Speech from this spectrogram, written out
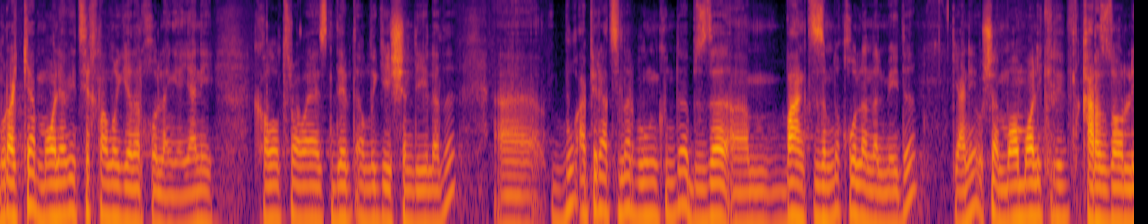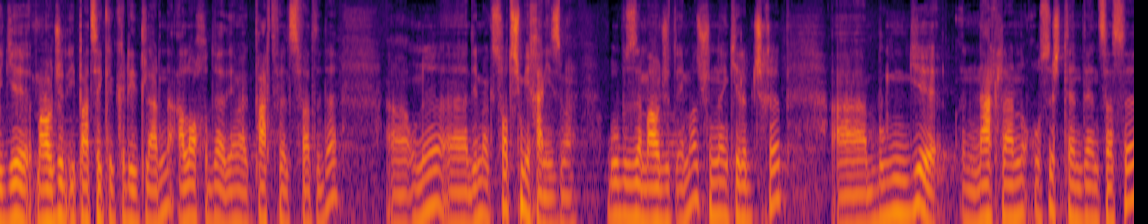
murakkab moliyaviy texnologiyalar qo'llangan. Ya'ni collateralized debt obligation deyiladi. Bu operatsiyalar bugungi kunda bizda bank tizimida qo'llanilmaydi. Ya'ni o'sha muammoli kredit qarzdorligi mavjud ipoteka kreditlarini alohida demak portfel sifatida e, uni e, demak sotish mexanizmi. Bu bizda mavjud emas. Shundan kelib chiqib e, bugungi narxlarni o'sish tendensiyasi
